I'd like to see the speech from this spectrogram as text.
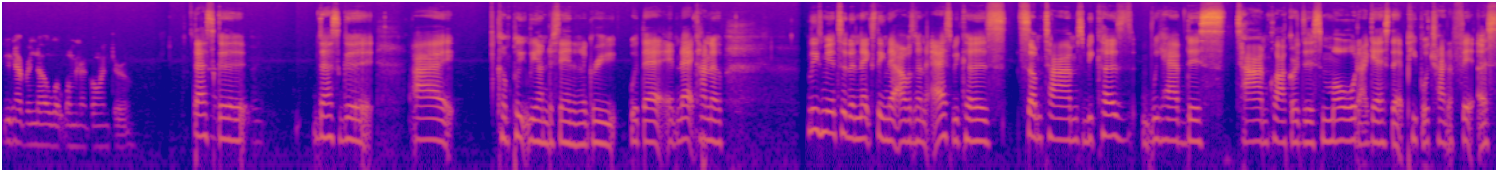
you never know what women are going through. That's good. That's good. I completely understand and agree with that. And that kind of leads me into the next thing that I was going to ask because sometimes because we have this time clock or this mold, I guess that people try to fit us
